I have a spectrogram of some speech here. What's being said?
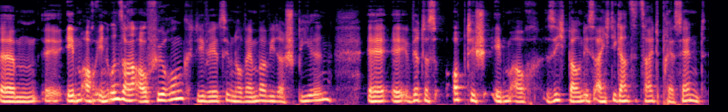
ähm, äh, eben auch in unserer Aufführung, die wir jetzt im November wieder spielen, äh, äh wird es optisch eben auch sichtbar und ist eigentlich die ganze Zeit präsent,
